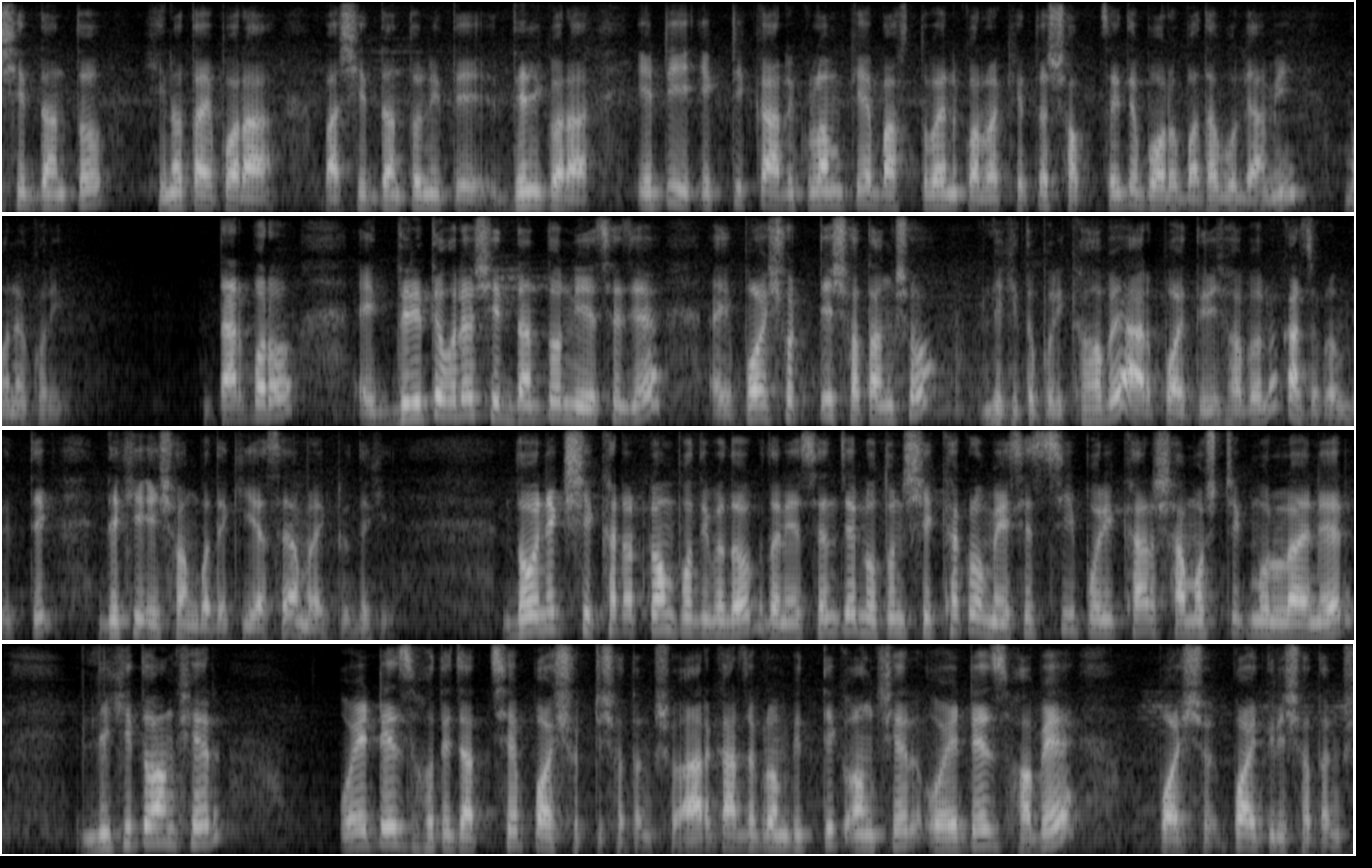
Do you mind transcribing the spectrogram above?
সিদ্ধান্তহীনতায় পড়া বা সিদ্ধান্ত নিতে দেরি করা, এটি একটি কারিকুলামকে বাস্তবায়ন করার ক্ষেত্রে সবচাইতে বড় বাধা বলে আমি মনে করি। তারপরও এই দেরিতে হলেও সিদ্ধান্ত নিয়েছে যে, এই পঁয়ষট্টি শতাংশ লিখিত পরীক্ষা হবে আর পঁয়ত্রিশ হবে হলো কার্যক্রম ভিত্তিক। দেখি এই সংবাদে কি আছে, আমরা একটু দেখি। দৈনিক শিক্ষা ডট কম প্রতিবেদক জানিয়েছেন যে, নতুন শিক্ষাক্রমে এসএসসি পরীক্ষার সামষ্টিক মূল্যায়নের লিখিত অংশের ওয়েটেজ হতে যাচ্ছে পঁয়ষট্টি শতাংশ, আর কার্যক্রম ভিত্তিক অংশের ওয়েটেজ হবে পঁয়ত্রিশ শতাংশ।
